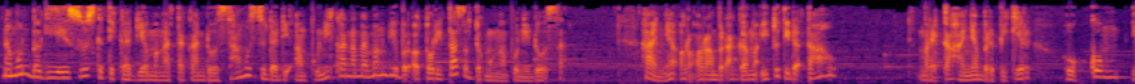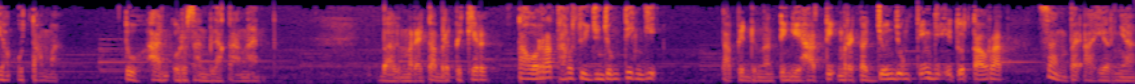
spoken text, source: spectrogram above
Namun bagi Yesus ketika dia mengatakan dosamu sudah diampuni karena memang dia berotoritas untuk mengampuni dosa. Hanya orang-orang beragama itu tidak tahu. Mereka hanya berpikir hukum yang utama. Tuhan urusan belakangan. Bagi mereka berpikir Taurat harus dijunjung tinggi. Tapi dengan tinggi hati mereka junjung tinggi itu Taurat. Sampai akhirnya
